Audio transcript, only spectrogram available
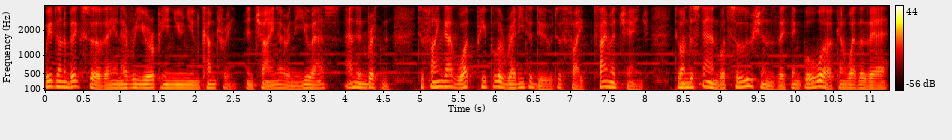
We've done a big survey in every European Union country, in China, in the US, and in Britain, to find out what people are ready to do to fight climate change, to understand what solutions they think will work, and whether they're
